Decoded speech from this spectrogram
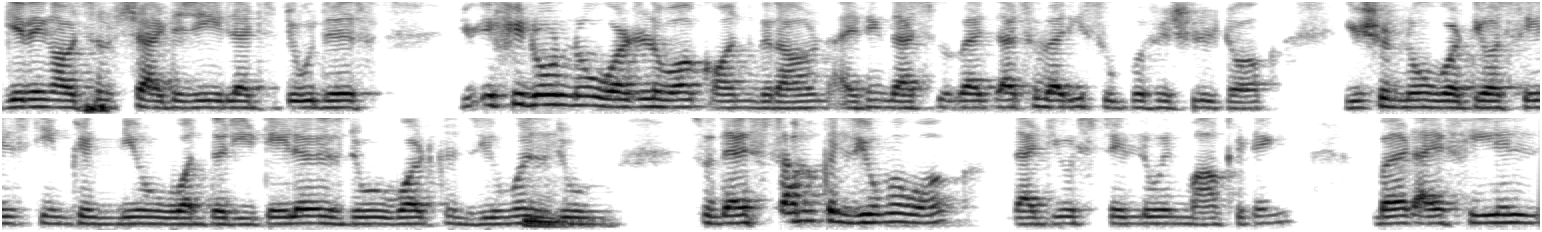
giving out some strategy let's do this if you don't know what will work on ground i think that's that's a very superficial talk you should know what your sales team can do what the retailers do what consumers mm. do so there's some consumer work that you still do in marketing but i feel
